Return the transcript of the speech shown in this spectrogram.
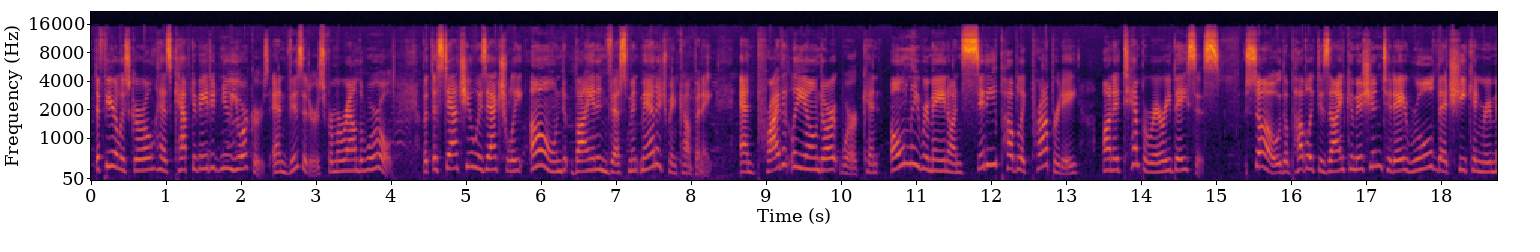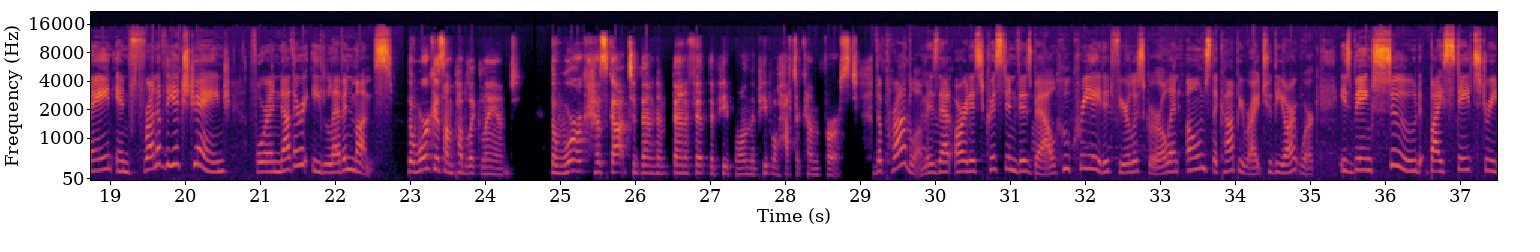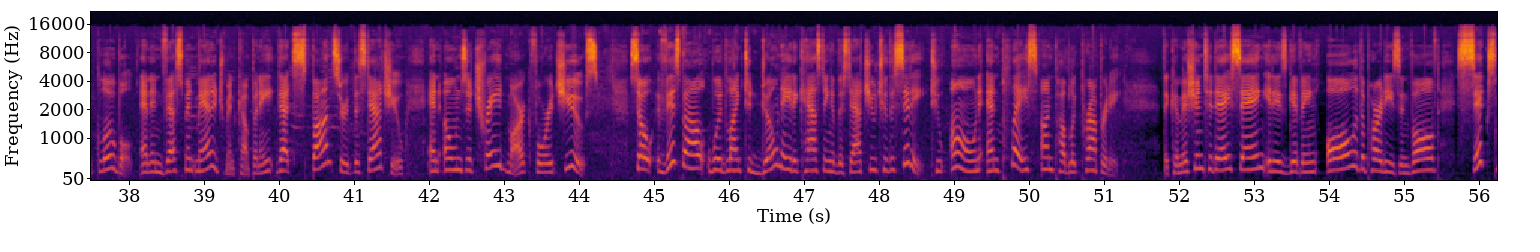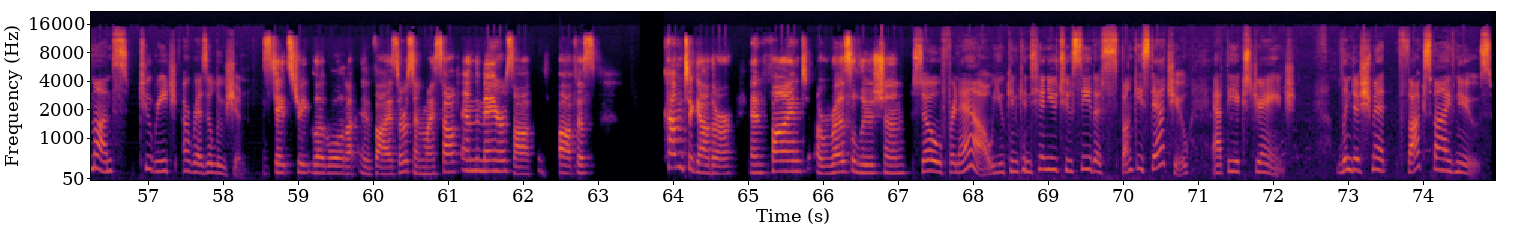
The Fearless Girl has captivated New Yorkers and visitors from around the world. But the statue is actually owned by an investment management company. And privately owned artwork can only remain on city public property on a temporary basis. So, the Public Design Commission today ruled that she can remain in front of the exchange for another 11 months. The work is on public land. The work has got to ben- benefit the people, and the people have to come first. The problem is that artist Kristen Visbal, who created Fearless Girl and owns the copyright to the artwork, is being sued by State Street Global, an investment management company that sponsored the statue and owns a trademark for its use. So Visbal would like to donate a casting of the statue to the city to own and place on public property. The commission today saying it is giving all of the parties involved six months to reach a resolution. State Street Global Advisors and myself and the mayor's office come together and find a resolution. So for now, you can continue to see the spunky statue at the exchange. Linda Schmidt, Fox 5 News.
